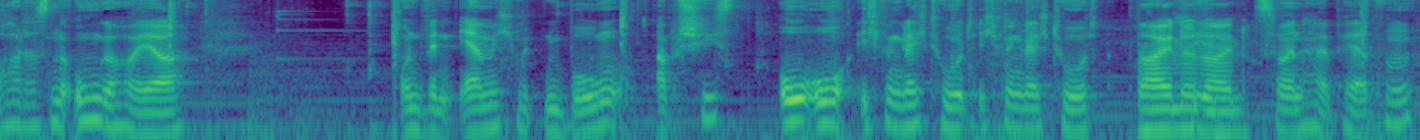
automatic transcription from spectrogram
Oh, das ist ein Ungeheuer. Und wenn er mich mit dem Bogen abschießt. Oh, oh, ich bin gleich tot. Ich bin gleich tot. Nein, nein, nein. Zweieinhalb Herzen.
